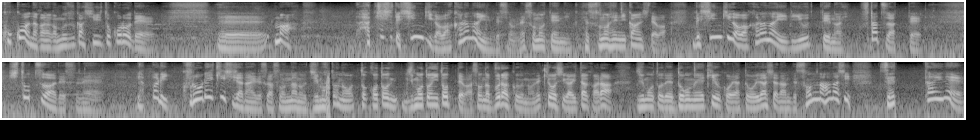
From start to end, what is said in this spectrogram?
ここはなかなか難しいところで、えー、まあ、はっきりして真偽がわからないんですよね、その点に、その辺に関しては。で、真偽がわからない理由っていうのは2つあって、1つはですね、やっぱり黒歴史じゃないですか、そんなの地元のとこと地元にとっては、そんな部落の、ね、教師がいたから、地元で同盟休校やって追い出したなんて、そんな話、絶対ね、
